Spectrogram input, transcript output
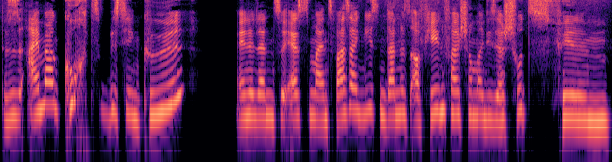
Das ist einmal kurz ein bisschen kühl, wenn du dann zuerst mal ins Wasser gießt und dann ist auf jeden Fall schon mal dieser Schutzfilm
